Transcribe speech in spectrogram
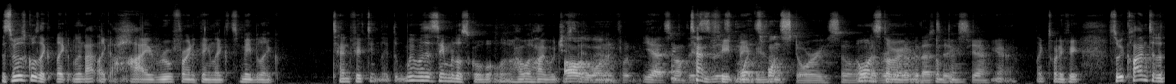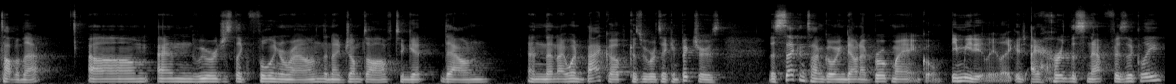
this middle school is like like not like a high roof or anything, like it's maybe like 10, 15, like when was the same middle school? How high would you Oh, say? the one foot. Yeah, it's Like not. 10 It's, feet it's, one, it's one story, so Oh, whatever, one story whatever that something. takes. Yeah. yeah, like twenty feet. So we climbed to the top of that, um, and we were just like fooling around. And I jumped off to get down, and then I went back up because we were taking pictures. The second time going down, I broke my ankle immediately. Like it, I heard the snap physically.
